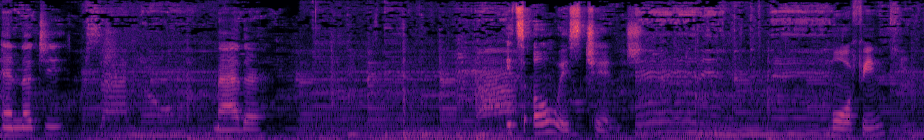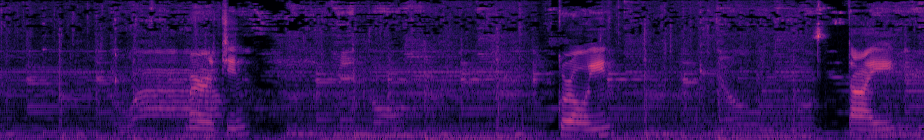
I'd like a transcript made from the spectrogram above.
Energy, matter, it's always change. Morphing, merging, growing, dying.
